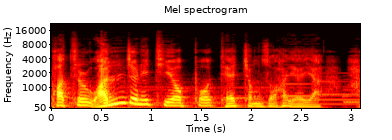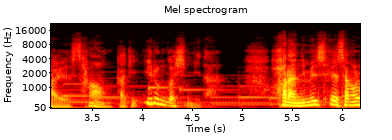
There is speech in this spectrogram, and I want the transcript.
밭을 완전히 뒤엎어 대청소하여야 할 상황까지 이른 것입니다. 하나님이 세상을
